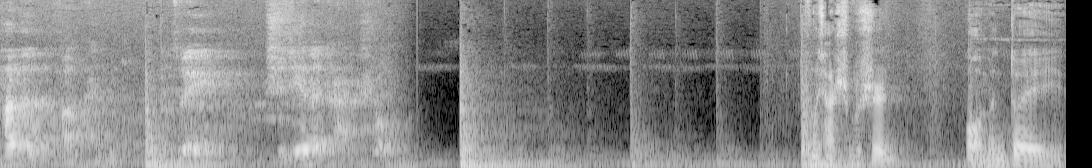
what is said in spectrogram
他的访谈最直接的感受。我想，是不是我们对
